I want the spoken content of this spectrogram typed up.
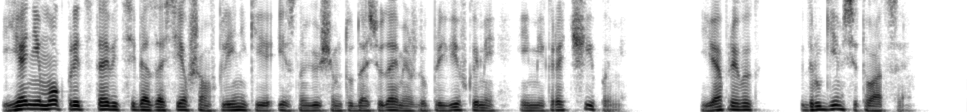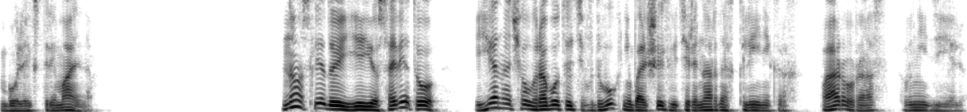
Я не мог представить себя засевшим в клинике и снующим туда-сюда между прививками и микрочипами. Я привык к другим ситуациям, более экстремальным. Но, следуя ее совету, я начал работать в двух небольших ветеринарных клиниках пару раз в неделю.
